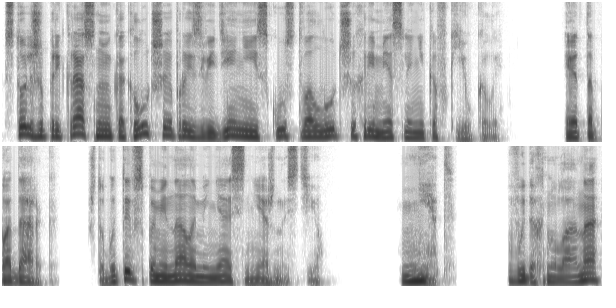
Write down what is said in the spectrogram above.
столь же прекрасную, как лучшее произведение искусства лучших ремесленников Кьюколы. Это подарок, чтобы ты вспоминала меня с нежностью». «Нет», — выдохнула она,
